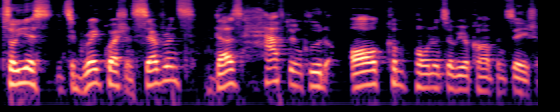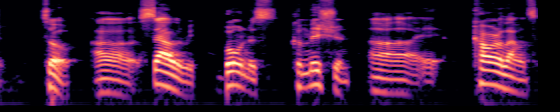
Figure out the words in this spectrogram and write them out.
So yes, it's a great question. Severance does have to include all components of your compensation. So uh, salary, bonus, commission, uh, car allowance,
